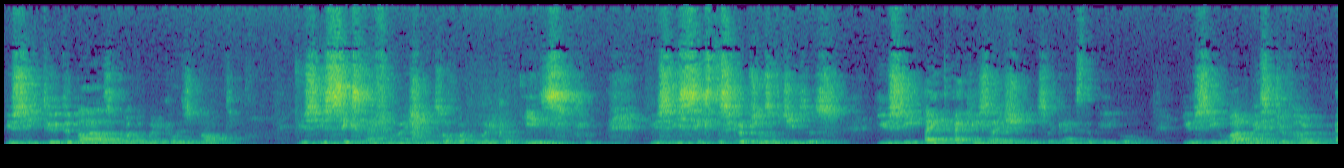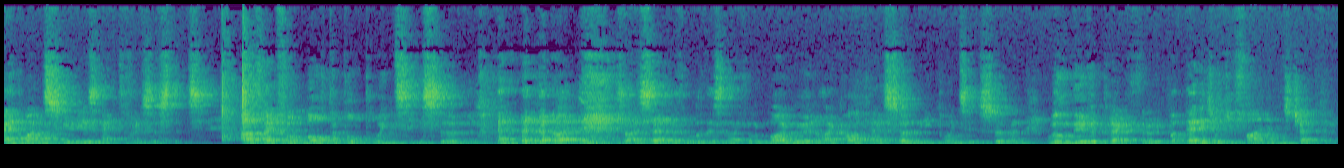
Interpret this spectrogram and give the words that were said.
you see two denials of what the miracle is not. You see six affirmations of what the miracle is. You see six descriptions of Jesus. You see eight accusations against the people. You see one message of hope and one serious act of resistance. How's that for multiple points in a sermon? So I sat with all of this and I thought, my word, I can't have so many points in a sermon. We'll never crack through it. But that is what you find in this chapter.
